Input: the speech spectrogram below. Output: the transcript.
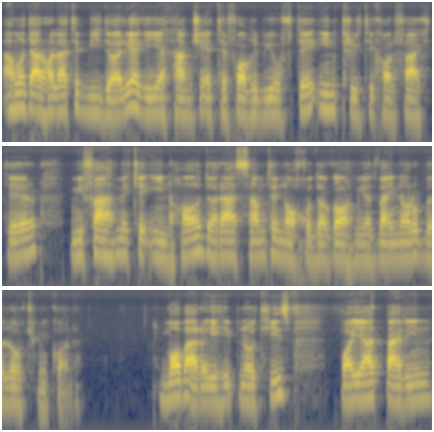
اما در حالت بیداری اگه یک همچین اتفاقی بیفته این critical factor می‌فهمه که اینها داره از سمت ناخودآگاه میاد و اینا رو block می‌کنه. ما برای هیپنوتیزم باید بر این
